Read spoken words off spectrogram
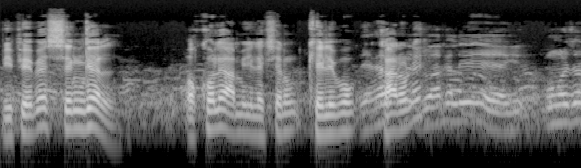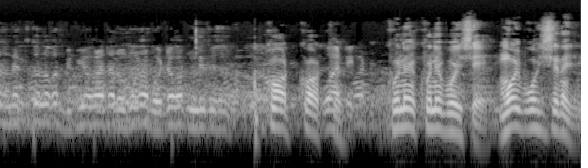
বি পি এফে ছিংগেল অকলে আমি ইলেকশ্যন খেলিব কাৰণে ক'ত ক'ত? কোনে কোনে বহিছে? মই বহিছে নেকি?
